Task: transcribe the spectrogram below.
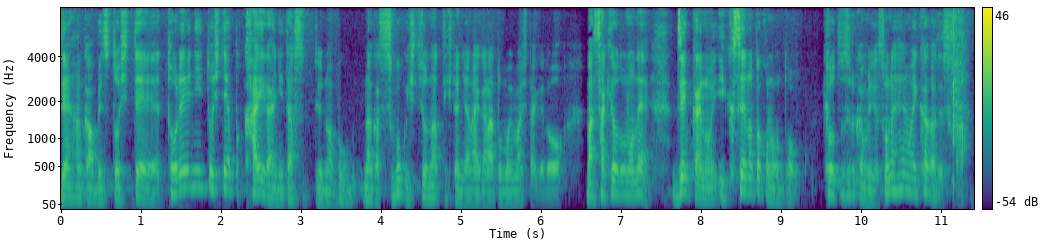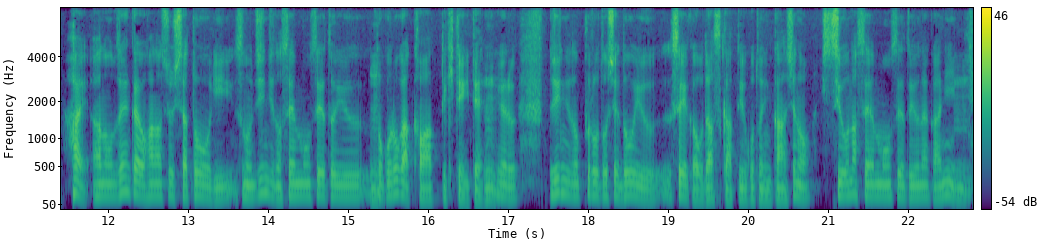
前半かは別として、トレーニーとしてやっぱ海外に出すっていうのは僕なんかすごく必要になってきたんじゃないかなと思いましたけど、まあ先ほどのね、前回の育成のところと共通するかもしれない。その辺はいかがですか？はい。あの前回お話をした通りその人事の専門性というところが変わってきていて、うん、いわゆる人事のプロとしてどういう成果を出すかということに関しての必要な専門性という中に、うん、例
